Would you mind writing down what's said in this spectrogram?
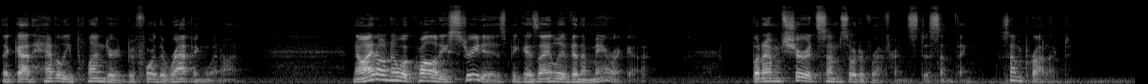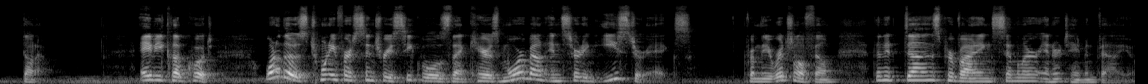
that got heavily plundered before the wrapping went on." Now, I don't know what Quality Street is because I live in America, but I'm sure it's some sort of reference to something, some product. Don't know. AV Club quote One of those 21st century sequels that cares more about inserting Easter eggs from the original film than it does providing similar entertainment value.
